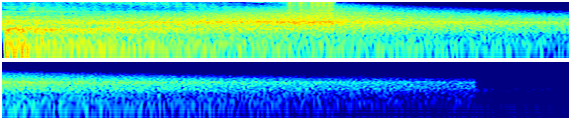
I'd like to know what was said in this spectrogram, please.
fast.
